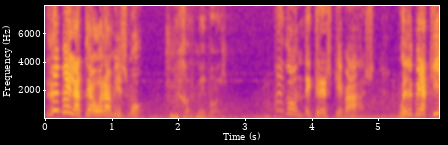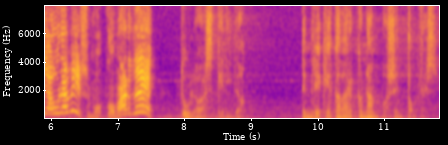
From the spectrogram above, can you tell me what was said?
¡Revélate ahora mismo! Mejor me voy. ¿A dónde crees que vas? ¡Vuelve aquí ahora mismo, cobarde! Tú lo has querido. Tendré que acabar con ambos entonces.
